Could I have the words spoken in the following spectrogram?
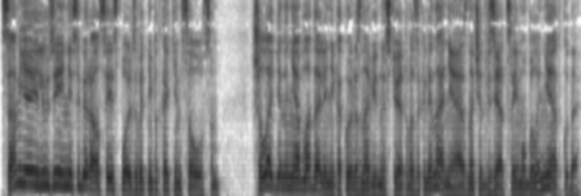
Сам я иллюзии не собирался использовать ни под каким соусом. Шелагины не обладали никакой разновидностью этого заклинания, а значит, взяться ему было неоткуда.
